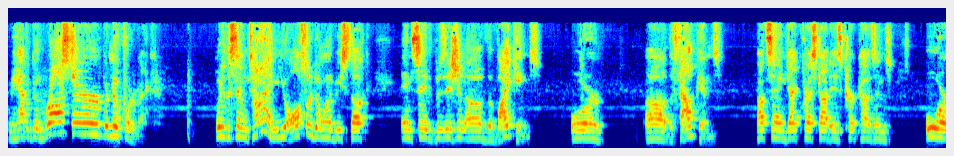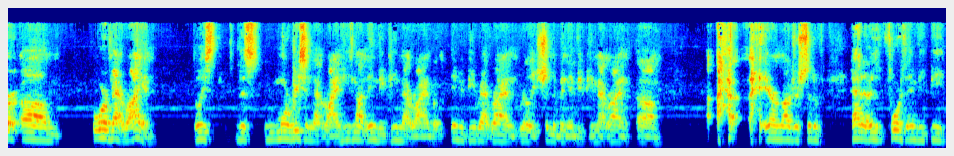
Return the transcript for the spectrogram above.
we have a good roster, but no quarterback. But at the same time, you also don't want to be stuck in, say, the position of the Vikings or uh, the Falcons. Not saying Dak Prescott is Kirk Cousins or um, or Matt Ryan. At least this more recent Matt Ryan. He's not MVP Matt Ryan, but MVP Matt Ryan really shouldn't have been MVP Matt Ryan. Um, Aaron Rodgers should have had a fourth MVP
